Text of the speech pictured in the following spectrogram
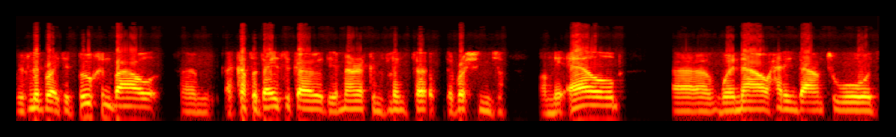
we've liberated Buchenwald. Um, a couple of days ago, the Americans linked up the Russians on the Elbe. Uh, we're now heading down towards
